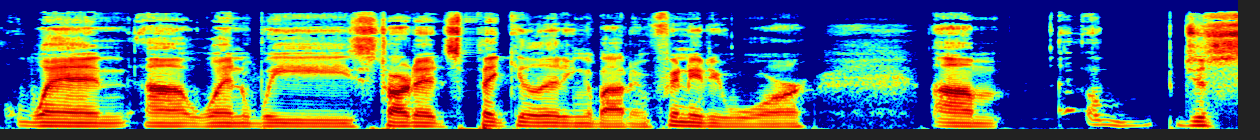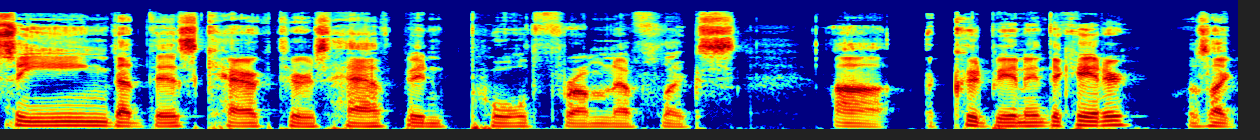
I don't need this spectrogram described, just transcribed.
when uh, when we started speculating about Infinity War. Um, just seeing that these characters have been pulled from Netflix uh, could be an indicator. It's like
